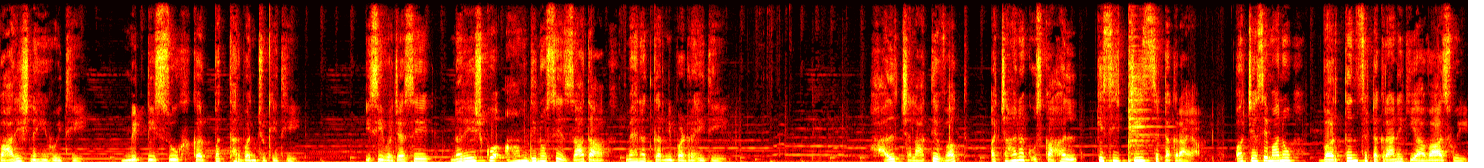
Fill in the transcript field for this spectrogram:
बारिश नहीं हुई थी। मिट्टी सूख कर पत्थर बन चुकी थी। इसी वजह से नरेश को आम दिनों से ज़्यादा मेहनत करनी पड़ रही थी। हल चलाते वक्त अचानक उसका हल किसी चीज़ से टकराया। और जैसे मानो बर्तन से टकराने की आवाज़ हुई।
